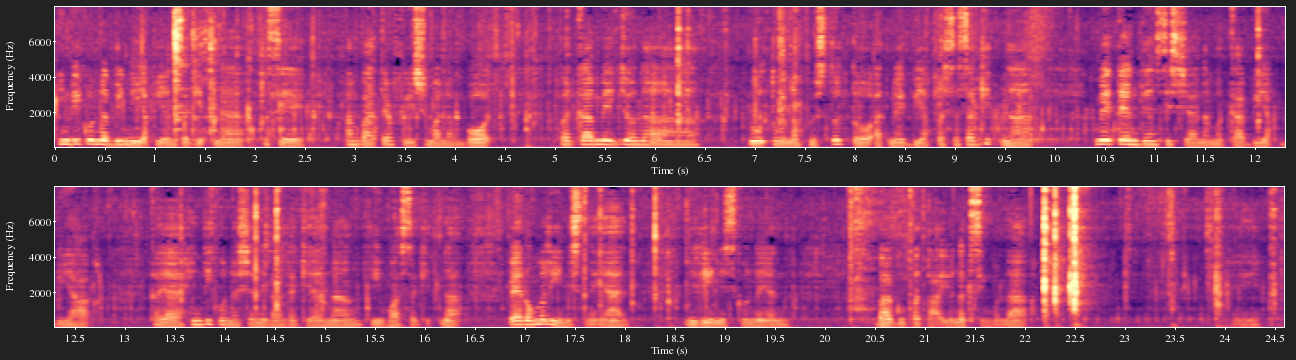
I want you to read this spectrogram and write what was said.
Hindi ko na biniyak yan sa gitna kasi ang butterfish malambot. Pagka medyo na luto ng gusto to at may biyak pa sa gitna, may tendency siya na magkabiyak-biyak. Kaya hindi ko na siya nilalagyan ng hiwa sa gitna. Pero malinis na yan. Nilinis ko na yan bago pa tayo nagsimula. Okay.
